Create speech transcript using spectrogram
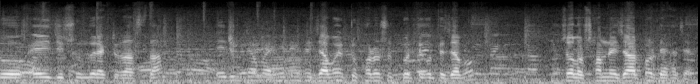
তো এই যে সুন্দর একটা রাস্তা। এই দিকটা আমরা হেঁটে হেঁটে যাব, একটু ফটোশ্যুট করতে করতে যাব। চলো, সামনে যাওয়ার পর দেখা যায়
